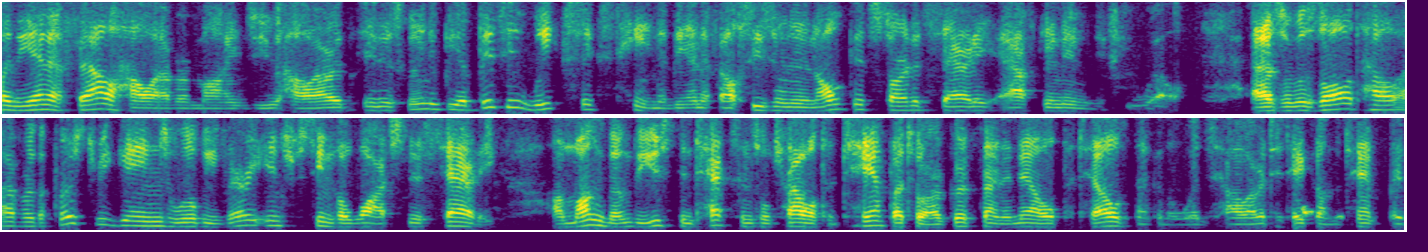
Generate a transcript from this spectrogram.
in the NFL, however, mind you, however, it is going to be a busy week 16 of the NFL season, and all gets started Saturday afternoon, if you will. As a result, however, the first three games will be very interesting to watch this Saturday. Among them, the Houston Texans will travel to Tampa to our good friend Anil Patel's neck of the woods, however, to take on the Tampa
